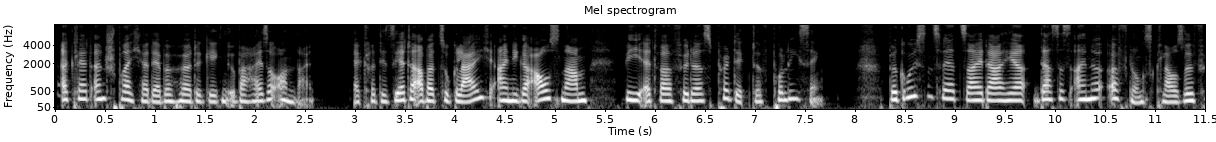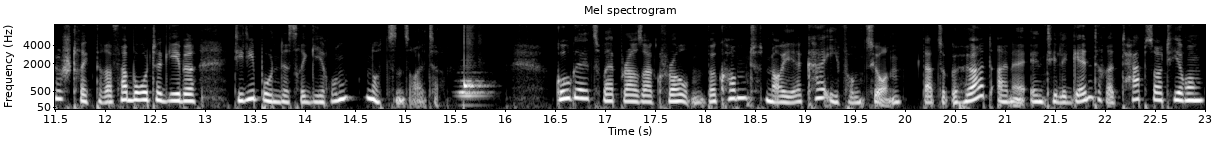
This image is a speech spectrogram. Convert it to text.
erklärt ein Sprecher der Behörde gegenüber Heise Online. Er kritisierte aber zugleich einige Ausnahmen, wie etwa für das Predictive Policing. Begrüßenswert sei daher, dass es eine Öffnungsklausel für striktere Verbote gebe, die die Bundesregierung nutzen sollte. Googles Webbrowser Chrome bekommt neue KI-Funktionen. Dazu gehört eine intelligentere Tab-Sortierung,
